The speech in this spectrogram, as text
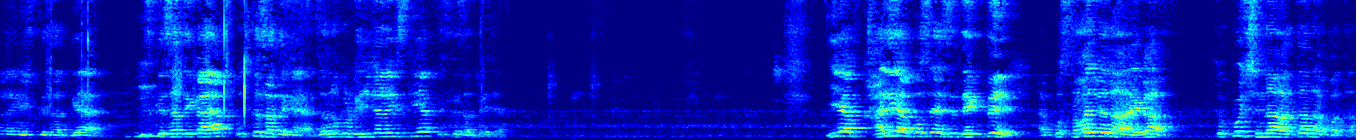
इसके साथ गया इसके साथ एक आया, उसके साथ एक आया। दोनों को डिजिटलाइज किया, इसके साथ भेजा। ये आप खाली आँखों से ऐसे देखते, आपको समझ में ना आएगा तो कुछ ना आता, ना पता।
